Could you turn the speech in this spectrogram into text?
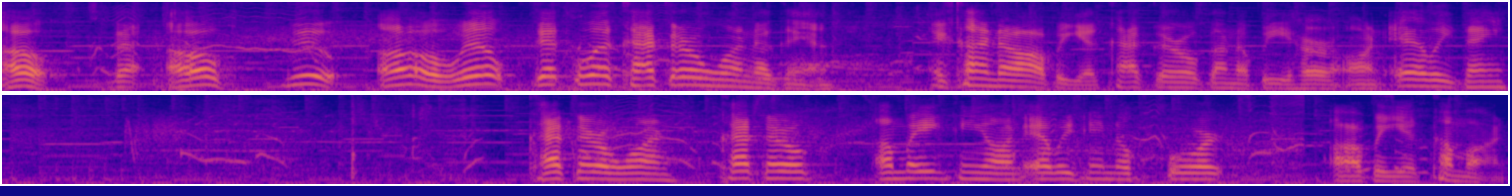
Oh, that, oh, shoot. Oh, well, guess what? Girl won again. It's kind of obvious. Girl gonna beat her on everything. Girl won. Girl amazing on everything single sport. Arby, come on.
